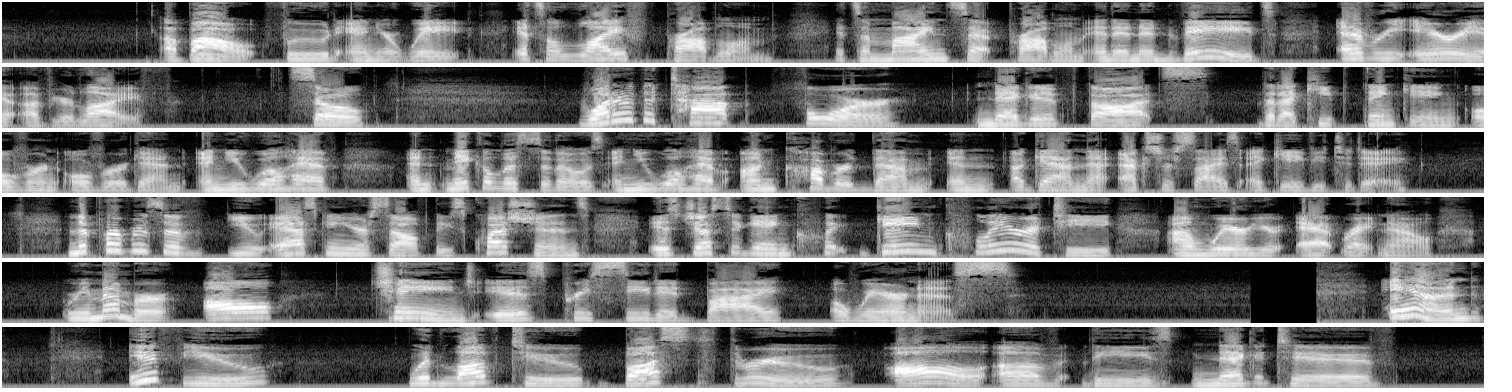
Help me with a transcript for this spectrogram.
about food and your weight. It's a life problem. It's a mindset problem, and it invades every area of your life. So, what are the top four negative thoughts that I keep thinking over and over again? And you will have, and make a list of those, and you will have uncovered them in, again, that exercise I gave you today. And the purpose of you asking yourself these questions is just to gain cl- gain clarity on where you're at right now. Remember, all change is preceded by awareness. And if you would love to bust through all of these negative,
